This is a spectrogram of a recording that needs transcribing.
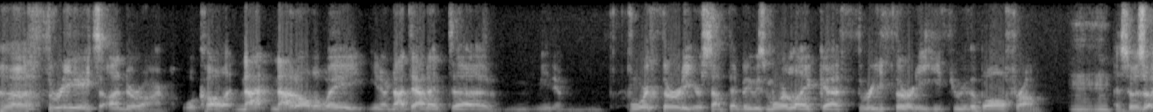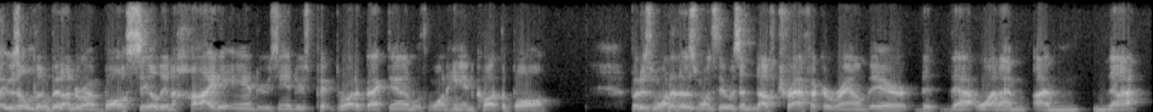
uh, three eighths underarm, we'll call it. Not not all the way, you know, not down at uh, you know 430 or something, but it was more like uh, 330. He threw the ball from, mm-hmm. and so it was, it was, a little bit underarm. Ball sailed in high to Andrews. Andrews brought it back down with one hand, caught the ball but as one of those ones, there was enough traffic around there that that one I'm I'm not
